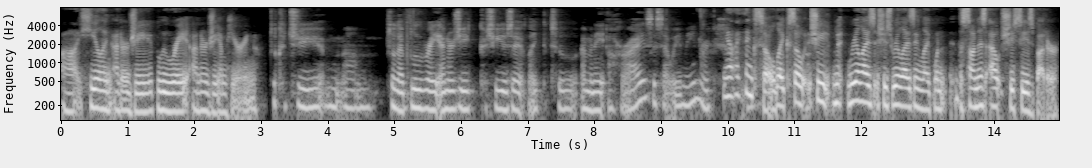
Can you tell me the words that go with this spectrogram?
uh, healing energy, blue ray energy. I'm hearing. So could she, um, so that blue ray energy, could she use it like to emanate her eyes? Is that what you mean? Or yeah, I think so. Like so, she realizes she's realizing like when the sun is out, she sees better,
